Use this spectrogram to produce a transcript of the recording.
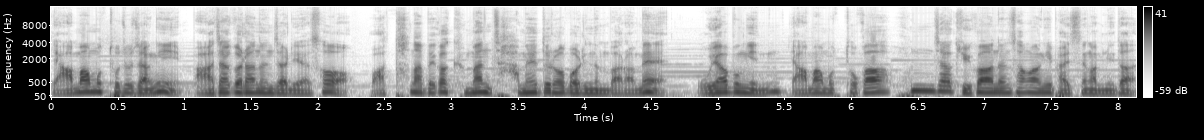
야마모토 조장이 마작을 하는 자리에서 와타나베가 그만 잠에 들어버리는 바람에 오야붕인 야마모토가 혼자 귀가하는 상황이 발생합니다.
